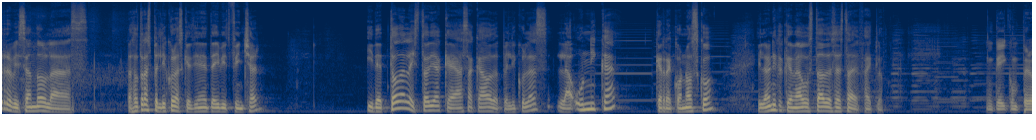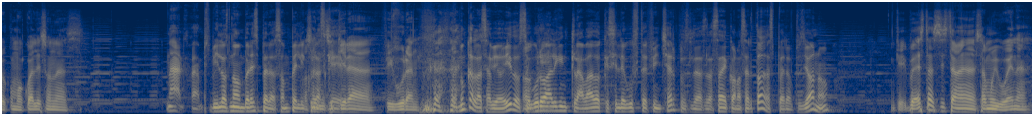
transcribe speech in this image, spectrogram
Estuve revisando las, las otras películas que tiene David Fincher. Y de toda la historia que ha sacado de películas, la única que reconozco y la única que me ha gustado es esta de Fight Club. Ok, pero como cuáles son las... Nah, pues vi los nombres, pero son O sea, películas ni que siquiera figuran. pues, nunca las había oído. Seguro Ok. alguien clavado que sí le guste Fincher, pues las, las ha de conocer todas, pero pues yo no. Ok, pero esta sí está, está muy buena.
